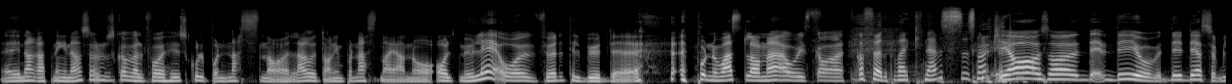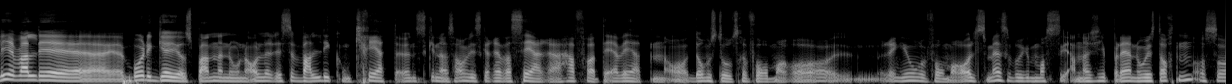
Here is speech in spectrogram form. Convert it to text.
eh, i den retningen. der. Så du skal vel få høyskole på Nesna og lærerutdanning på Nesna igjen og alt mulig. Og fødetilbud eh, på Nordvestlandet, og vi skal Skal føde på hver knaus snart. ja, altså, det, det er jo det, det som blir veldig eh, både gøy og spennende nå, når alle disse veldig konkrete ønskene som vi skal reversere herfra til evigheten, og domstolsreformer og regionreformer alt som er, skal bruke masse energi på det nå i starten. Og så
